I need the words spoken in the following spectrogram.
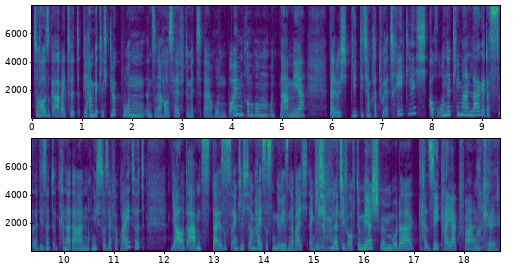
zu Hause gearbeitet. Wir haben wirklich Glück, wohnen in so einer Haushälfte mit äh, hohen Bäumen drumherum und nah am Meer. Dadurch blieb die Temperatur erträglich, auch ohne Klimaanlage. Das, äh, die sind in Kanada noch nicht so sehr verbreitet. Ja, und abends, da ist es eigentlich am heißesten gewesen. Da war ich eigentlich relativ oft im Meer schwimmen oder Seekajak fahren. Okay.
